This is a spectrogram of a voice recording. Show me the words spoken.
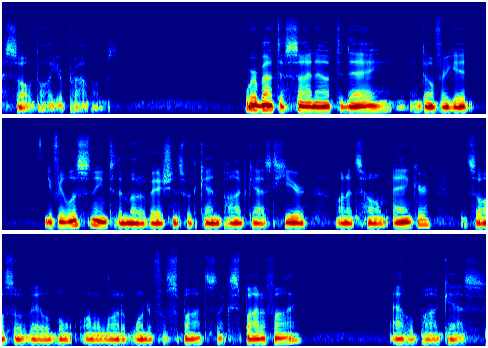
I solved all your problems. We're about to sign out today, and don't forget if you're listening to the Motivations with Ken podcast here on its home anchor, it's also available on a lot of wonderful spots like Spotify, Apple Podcasts,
